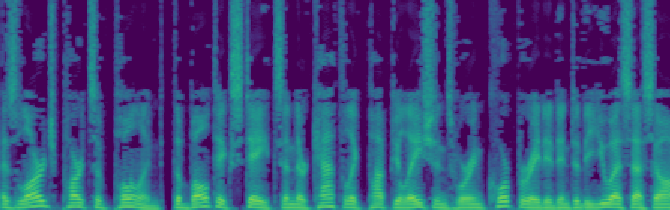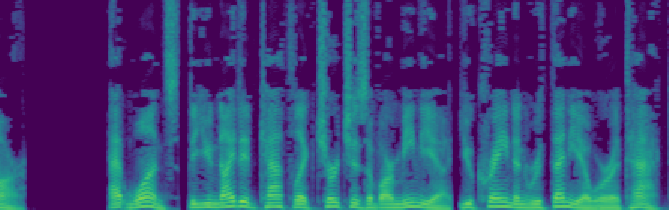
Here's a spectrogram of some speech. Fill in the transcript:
as large parts of Poland, the Baltic states and their Catholic populations were incorporated into the USSR. At once, the United Catholic Churches of Armenia, Ukraine and Ruthenia were attacked.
